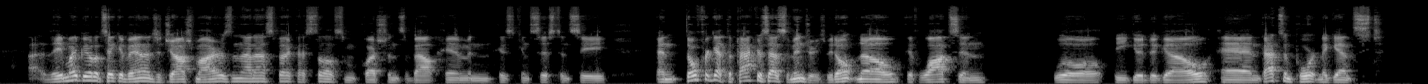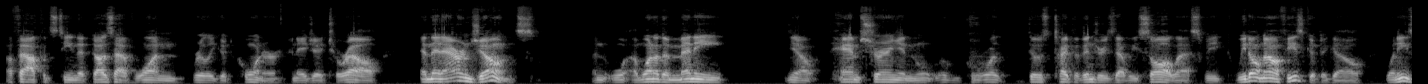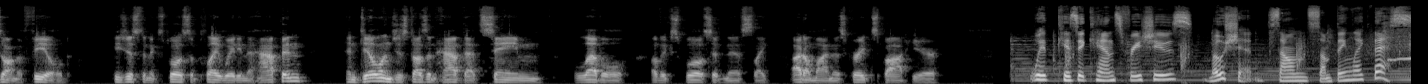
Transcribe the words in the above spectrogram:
They might be able to take advantage of Josh Myers in that aspect. I still have some questions about him and his consistency. And don't forget, the Packers have some injuries. We don't know if Watson will be good to go. And that's important against a Falcons team that does have one really good corner in AJ Terrell. And then Aaron Jones, and one of the many, you know, hamstring and those type of injuries that we saw last week. We don't know if he's good to go when he's on the field. He's just an explosive play waiting to happen. And Dillon just doesn't have that same level of explosiveness. Like, I don't mind this great spot here. With Kizik hands free shoes, motion sounds something like this.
